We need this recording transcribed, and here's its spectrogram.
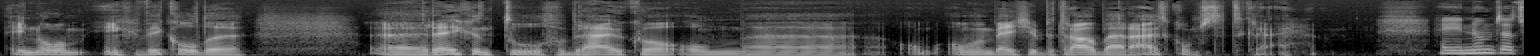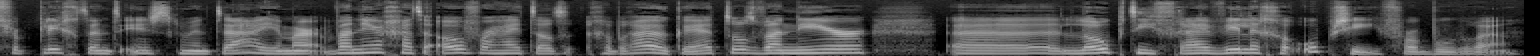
enorm ingewikkelde uh, rekentool gebruiken om, uh, om, om een beetje betrouwbare uitkomsten te krijgen. Je noemt dat verplichtend instrumentarium, maar wanneer gaat de overheid dat gebruiken? Tot wanneer uh, loopt die vrijwillige optie voor boeren?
